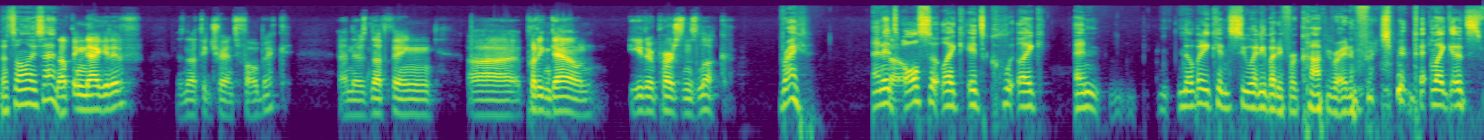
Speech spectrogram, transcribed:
That's all I said. Nothing negative. There's nothing transphobic, and there's nothing uh, putting down either person's look. Right. And it's also like it's cl- like and nobody can sue anybody for copyright infringement. Like it's,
